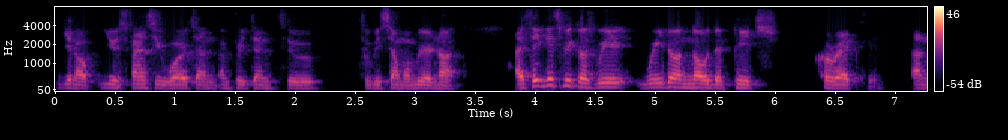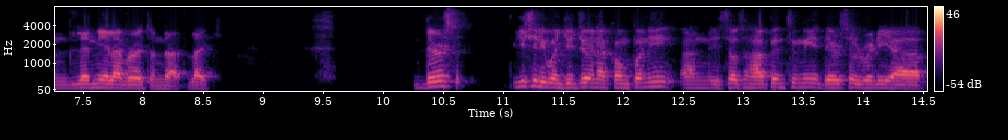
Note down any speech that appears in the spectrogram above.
you know use fancy words and, and pretend to to be someone we're not. I think it's because we we don't know the pitch correctly. And let me elaborate on that. Like there's usually when you join a company and this also happened to me there's already a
